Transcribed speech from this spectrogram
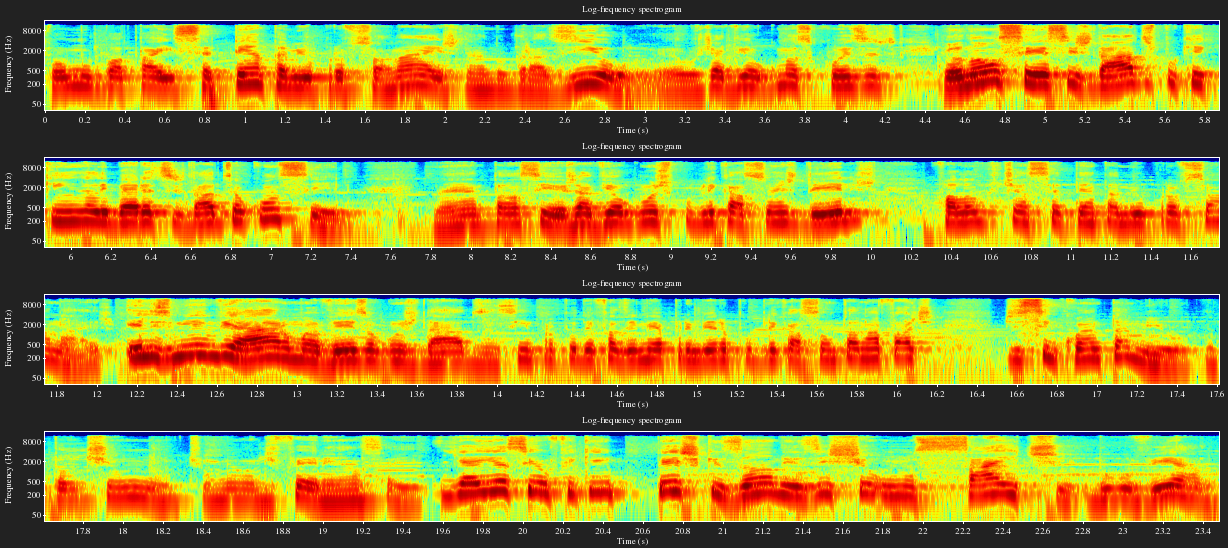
vamos botar aí 70 mil profissionais né, no Brasil. Eu já vi algumas coisas. Eu não sei esses dados, porque quem libera esses dados é o Conselho. Né? Então, assim, eu já vi algumas publicações deles falando que tinha 70 mil profissionais. Eles me enviaram uma vez alguns dados assim para poder fazer minha primeira publicação, tá na faixa de 50 mil. Então tinha, um, tinha uma diferença aí. E aí assim eu fiquei pesquisando, existe um site do governo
